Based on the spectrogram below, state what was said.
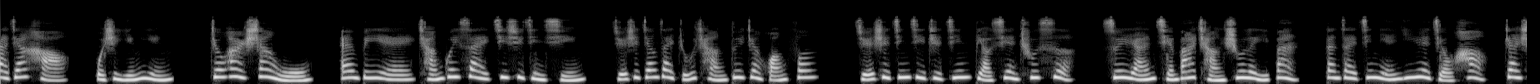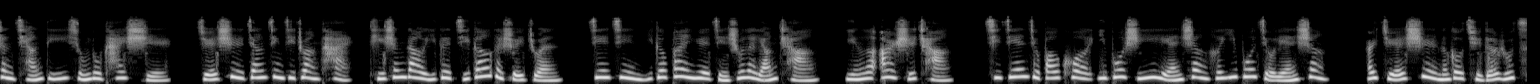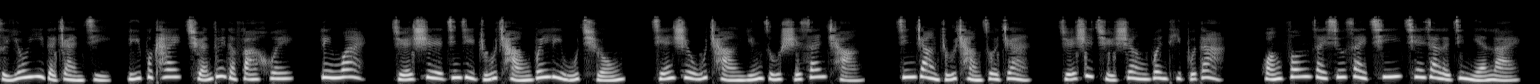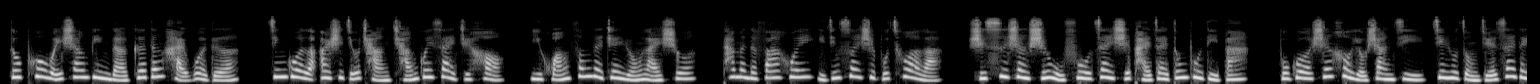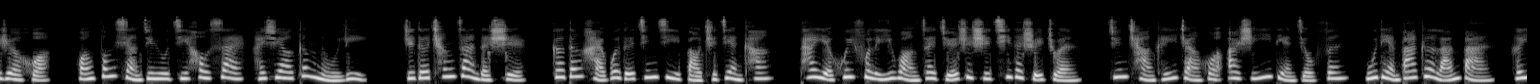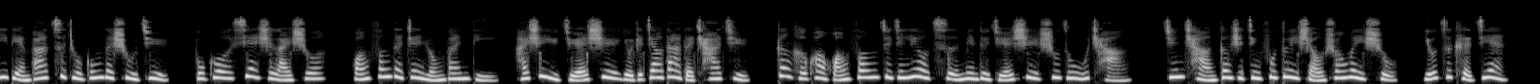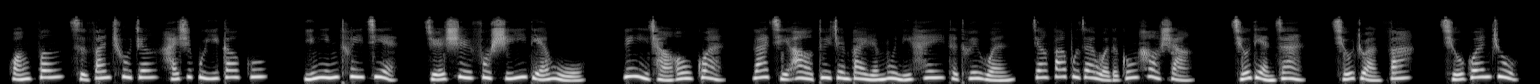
大家好，我是莹莹。周二上午，NBA 常规赛继续进行，爵士将在主场对阵黄蜂。爵士经济至今表现出色，虽然前八场输了一半，但在今年一月九号战胜强敌雄鹿开始，爵士将竞技状态提升到一个极高的水准。接近一个半月，仅输了两场，赢了二十场，期间就包括一波十一连胜和一波九连胜。而爵士能够取得如此优异的战绩，离不开全队的发挥。另外，爵士经济主场威力无穷，前十五场赢足十三场。金帐主场作战，爵士取胜问题不大。黄蜂在休赛期签下了近年来都颇为伤病的戈登·海沃德。经过了二十九场常规赛之后，以黄蜂的阵容来说，他们的发挥已经算是不错了，十四胜十五负，暂时排在东部第八。不过身后有上季进入总决赛的热火，黄蜂想进入季后赛还需要更努力。值得称赞的是，戈登·海沃德经济保持健康，他也恢复了以往在爵士时期的水准，均场可以斩获二十一点九分、五点八个篮板和一点八次助攻的数据。不过现实来说，黄蜂的阵容班底还是与爵士有着较大的差距，更何况黄蜂最近六次面对爵士输足五场。军场更是净负对手双位数，由此可见，黄蜂此番出征还是不宜高估。盈盈推介爵士负十一点五。另一场欧冠，拉齐奥对阵拜仁慕尼黑的推文将发布在我的公号上，求点赞，求转发，求关注。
